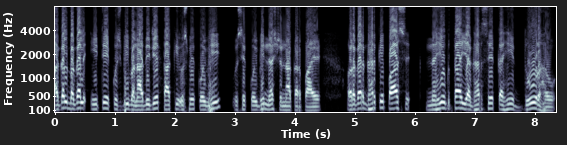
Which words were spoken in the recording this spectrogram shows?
अगल बगल ईंटें कुछ भी बना दीजिए ताकि उसमें कोई भी, उसे कोई भी नष्ट ना कर पाए। और अगर घर के पास नहीं उगता या घर से कहीं दूर हो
